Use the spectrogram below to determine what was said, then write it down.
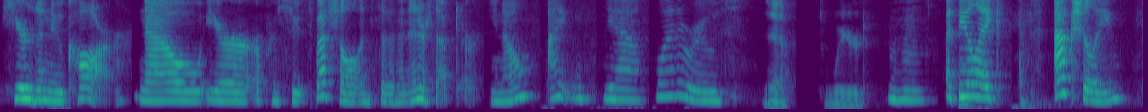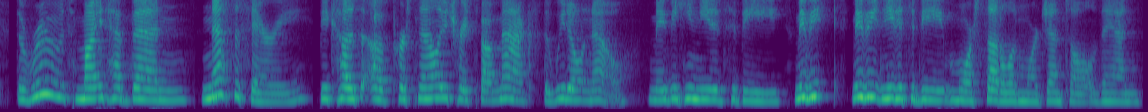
Here's a new car. Now you're a pursuit special instead of an interceptor." You know? I yeah. Why the ruse? yeah, weird. Mm-hmm. I hmm. feel like actually the ruse might have been necessary because of personality traits about Max that we don't know. Maybe he needed to be maybe maybe it needed to be more subtle and more gentle than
